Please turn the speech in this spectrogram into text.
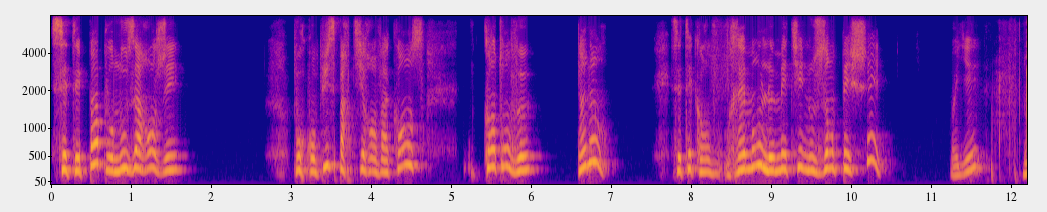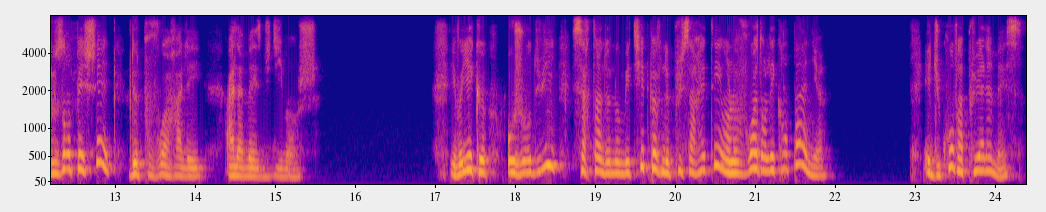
C'était pas pour nous arranger, pour qu'on puisse partir en vacances quand on veut. Non, non. C'était quand vraiment le métier nous empêchait, voyez, nous empêchait de pouvoir aller à la messe du dimanche. Et voyez que aujourd'hui, certains de nos métiers peuvent ne plus s'arrêter. On le voit dans les campagnes. Et du coup, on va plus à la messe.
